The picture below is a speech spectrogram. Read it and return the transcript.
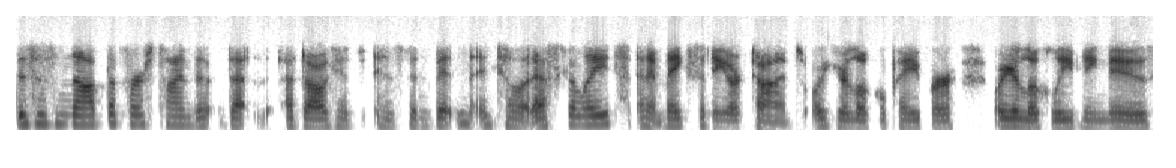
This is not the first time that, that a dog has has been bitten until it escalates and it makes the New York Times or your local paper or your local evening news,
